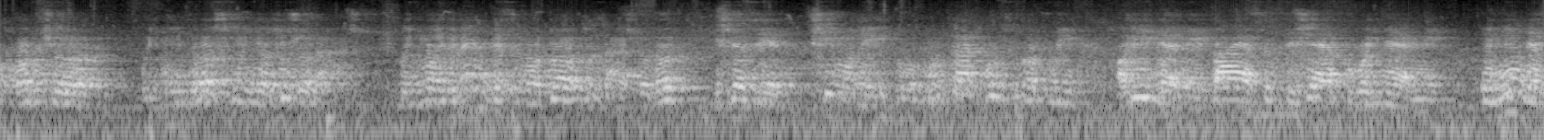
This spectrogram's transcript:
a kapcsolat, hogy amikor azt mondja az Uzsorás, hogy majd rendezem a tartozásodat, és ezért Simonéktól munkát fogsz kapni, a védelmi pályázatot és el fogod nyerni. Én minden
